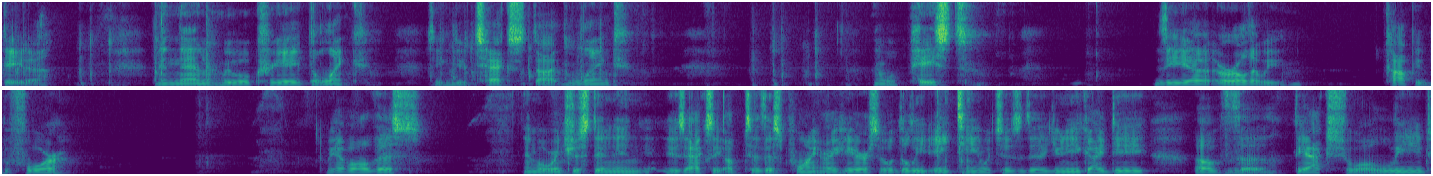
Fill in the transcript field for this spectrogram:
data. And then we will create the link. So you can do text.link and we'll paste the uh, URL that we copied before. We have all this. And what we're interested in is actually up to this point right here. So we'll delete 18, which is the unique ID of the, the actual lead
